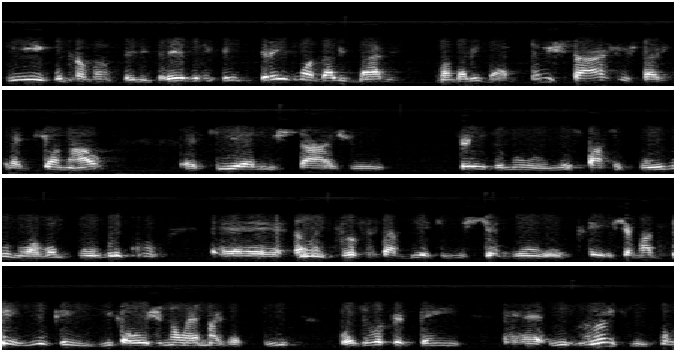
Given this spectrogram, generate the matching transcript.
que o programa de emprego ele tem três modalidades. modalidades. Tem um estágio, o estágio tradicional, é, que é um estágio feito no, no espaço público, no órgão público, é, antes você sabia que existia o chamado PI, que indica, hoje não é mais assim. Hoje você tem é, um ranking por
